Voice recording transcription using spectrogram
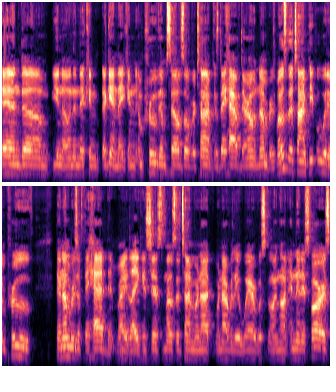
And um, you know, and then they can again they can improve themselves over time because they have their own numbers. Most of the time, people would improve their numbers if they had them, right? Like it's just most of the time we're not we're not really aware of what's going on. And then as far as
